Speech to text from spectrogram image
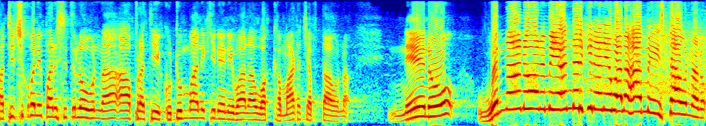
పట్టించుకొని పరిస్థితిలో ఉన్న ఆ ప్రతి కుటుంబానికి నేను ఇవాళ ఒక్క మాట చెప్తా ఉన్నా. నేను ఉన్నాను అని మీ అందరికీ నేను ఇవాళ హామీ ఇస్తా ఉన్నాను.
